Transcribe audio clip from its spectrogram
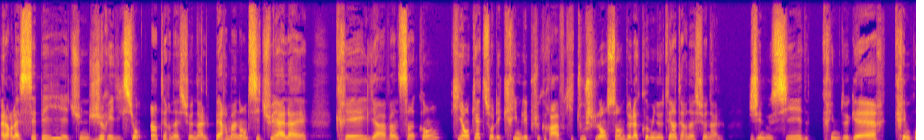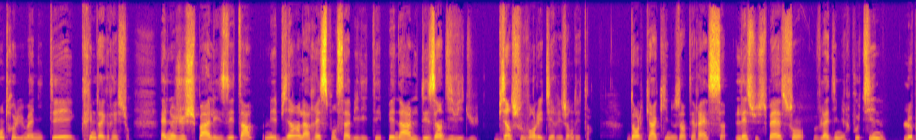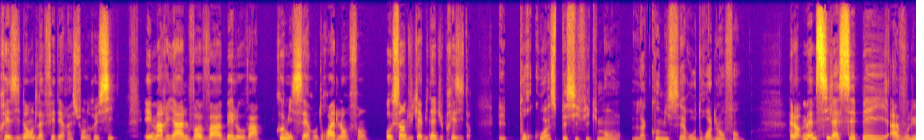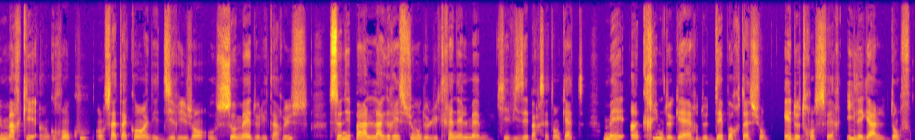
Alors la CPI est une juridiction internationale permanente située à La Haye, créée il y a 25 ans, qui enquête sur les crimes les plus graves qui touchent l'ensemble de la communauté internationale. Génocide, crimes de guerre, crimes contre l'humanité, crimes d'agression. Elle ne juge pas les États, mais bien la responsabilité pénale des individus, bien souvent les dirigeants d'État. Dans le cas qui nous intéresse, les suspects sont Vladimir Poutine, le président de la Fédération de Russie, et Maria Lvova-Belova, commissaire aux droits de l'enfant, au sein du cabinet du président. Et pourquoi spécifiquement la commissaire aux droits de l'enfant? Alors, même si la CPI a voulu marquer un grand coup en s'attaquant à des dirigeants au sommet de l'État russe, ce n'est pas l'agression de l'Ukraine elle-même qui est visée par cette enquête, mais un crime de guerre de déportation et de transfert illégal d'enfants.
